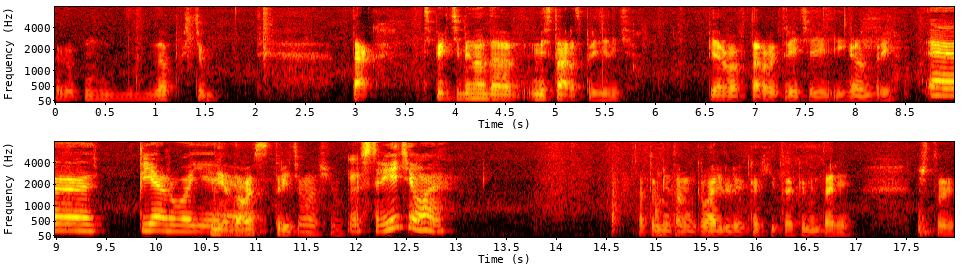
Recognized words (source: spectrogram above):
Допустим. Так, теперь тебе надо места распределить. Первое, второе, третье и гран-при. Э, Первое. Не, давай с третьего начнем. С третьего? А то мне там говорили какие-то комментарии, что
